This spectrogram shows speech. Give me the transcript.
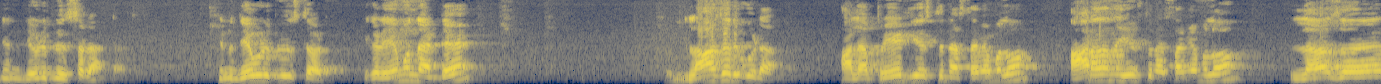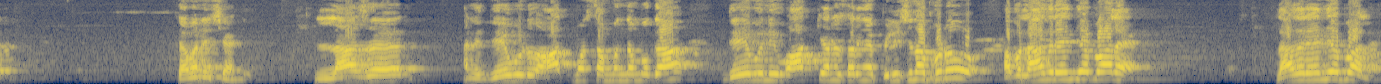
నేను దేవుడు పిలుస్తాడు అంటాడు నిన్ను దేవుడు పిలుస్తాడు. ఇక్కడ ఏముందంటే లాజర్ కూడా అలా ప్రేయర్ చేస్తున్న సమయంలో ఆరాధన చేస్తున్న సమయంలో లాజర్ గమనించండి. లాజర్ అని దేవుడు ఆత్మ సంబంధముగా దేవుని వాక్యానుసారంగా పిలిచినప్పుడు అప్పుడు లాజర్ ఏం చెప్పాలి? లాజర్ ఏం చెప్పాలి?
